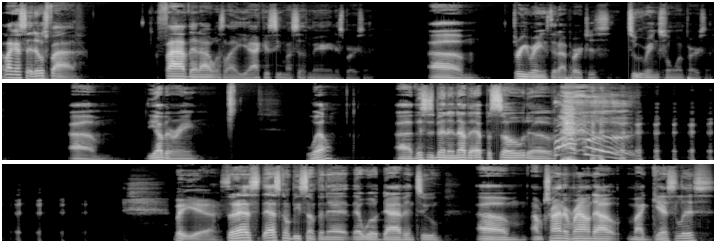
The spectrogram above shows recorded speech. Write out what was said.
Like I said, it was five five that I was like, yeah, I could see myself marrying this person. Um, three rings that I purchased, two rings for one person. Um, the other ring, well, uh, this has been another episode of. but yeah, so that's that's gonna be something that that we'll dive into. Um, I'm trying to round out my guest list.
